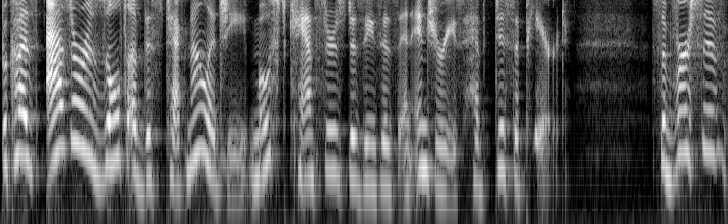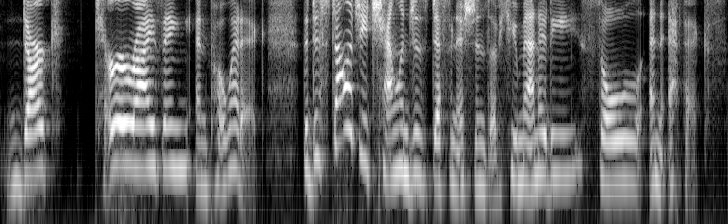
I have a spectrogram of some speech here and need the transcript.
because as a result of this technology, most cancers, diseases, and injuries have disappeared. Subversive, dark, terrorizing, and poetic, the dystology challenges definitions of humanity, soul, and ethics.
